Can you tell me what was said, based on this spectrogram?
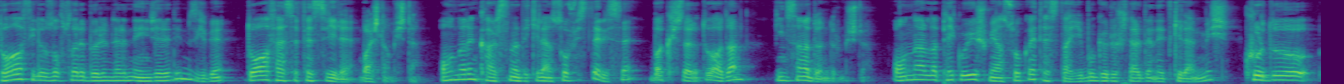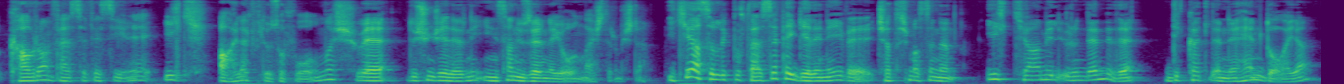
doğa filozofları bölümlerinde incelediğimiz gibi doğa felsefesiyle başlamıştı. Onların karşısına dikilen sofistler ise bakışları doğadan insana döndürmüştü. Onlarla pek uyuşmayan Sokrates dahi bu görüşlerden etkilenmiş, kurduğu kavram felsefesiyle ilk ahlak filozofu olmuş ve düşüncelerini insan üzerine yoğunlaştırmıştı. İki asırlık bu felsefe geleneği ve çatışmasının ilk kamil ürünlerini de dikkatlerini hem doğaya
